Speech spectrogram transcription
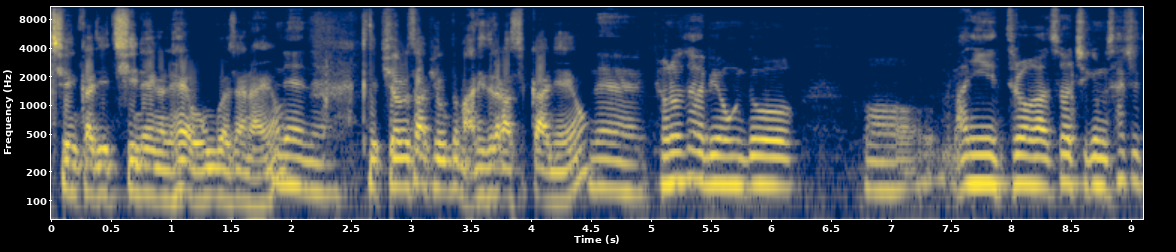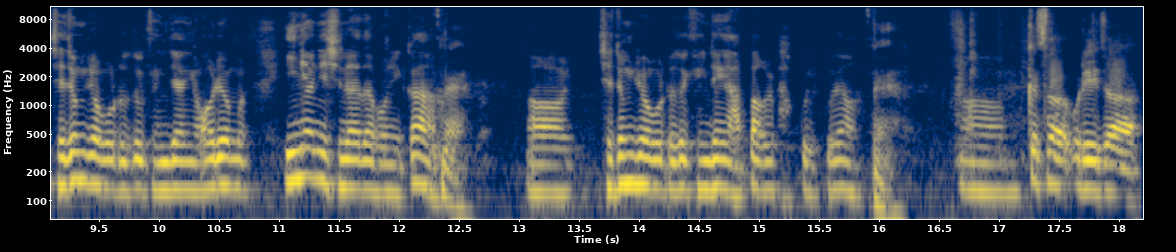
지금까지 진행을 해 온 거잖아요. 네, 네. 근데 변호사 비용도 많이 들어갔을 거 아니에요? 네, 변호사 비용도 어, 많이 들어가서 지금 사실 재정적으로도 굉장히 어려움을 2년이 지나다 보니까 네. 어, 재정적으로도 굉장히 압박을 받고 있고요. 네. 어, 그래서 우리 저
